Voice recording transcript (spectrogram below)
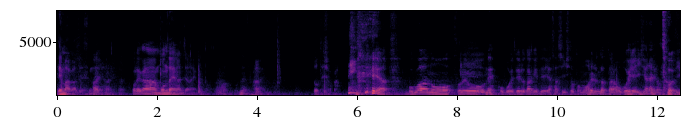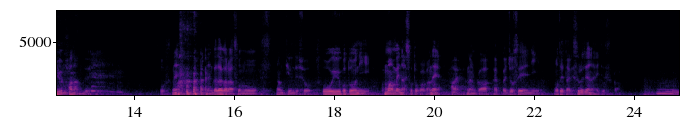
デマがですね、はいはいはい。これが問題なんじゃないかなるほどね。と、はい、どうでしょうか？いや僕はあのそれをね覚えてるだけで優しい人と思われるんだったら覚えりゃいいじゃないのという派なんで、そうですね。なんかだからそのなんて言うんでしょう。そういうことにこまめな人とかがねはいはい。なんかやっぱり女性にモテたりするじゃないですか。うん。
